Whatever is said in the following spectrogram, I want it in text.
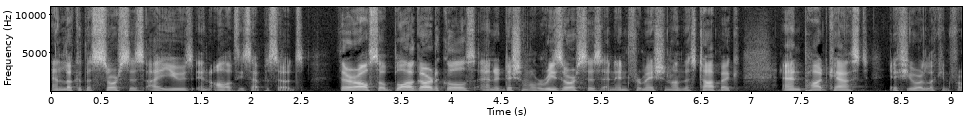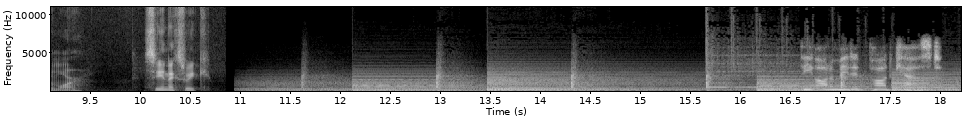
and look at the sources I use in all of these episodes. There are also blog articles and additional resources and information on this topic and podcast if you are looking for more. See you next week. The Automated Podcast.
